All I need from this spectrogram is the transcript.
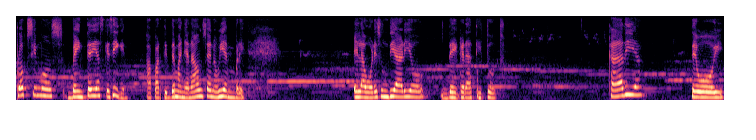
próximos 20 días que siguen, a partir de mañana 11 de noviembre, elabores un diario de gratitud. Cada día te voy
